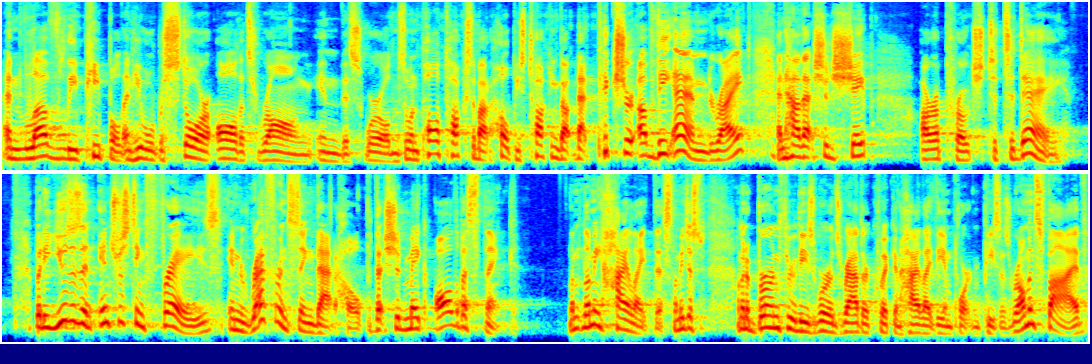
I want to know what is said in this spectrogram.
and lovely people, and he will restore all that's wrong in this world. And so when Paul talks about hope, he's talking about that picture of the end, right? And how that should shape our approach to today. But he uses an interesting phrase in referencing that hope that should make all of us think. Let, let me highlight this. Let me just, I'm going to burn through these words rather quick and highlight the important pieces. Romans 5,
